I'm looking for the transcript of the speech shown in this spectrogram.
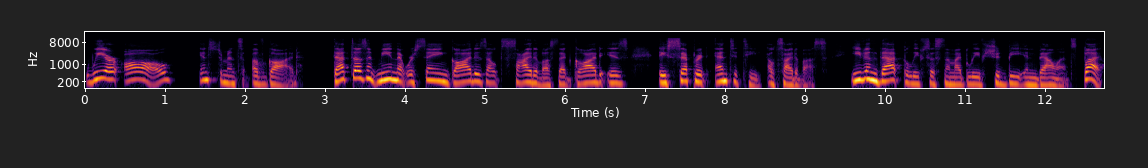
We are all instruments of God. That doesn't mean that we're saying God is outside of us, that God is a separate entity outside of us. Even that belief system, I believe, should be in balance. But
